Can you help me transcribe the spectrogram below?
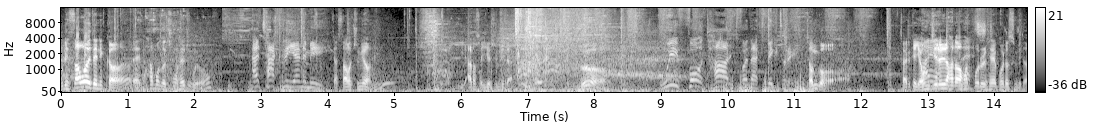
우린 싸워야 되니까 네, 한번 더 충원 해주고요. The enemy. 자 싸워주면 이, 알아서 이겨줍니다. 어, 점거. 자 이렇게 영지를 하나 확보를 해버렸습니다.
